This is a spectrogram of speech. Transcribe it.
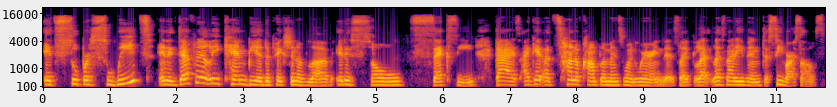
It's super sweet and it definitely can be a depiction of love. It is so sexy. Guys, I get a ton of compliments when wearing this. Like let, let's not even deceive ourselves.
